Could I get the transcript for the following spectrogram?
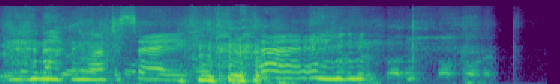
Nothing more to say. Bye.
